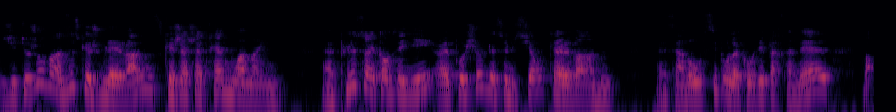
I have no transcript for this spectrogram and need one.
j'ai toujours vendu ce que je voulais vendre, ce que j'achèterais moi-même. Euh, plus un conseiller, un pusher de solution qu'un vendeur. Euh, ça va aussi pour le côté personnel. Bon.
